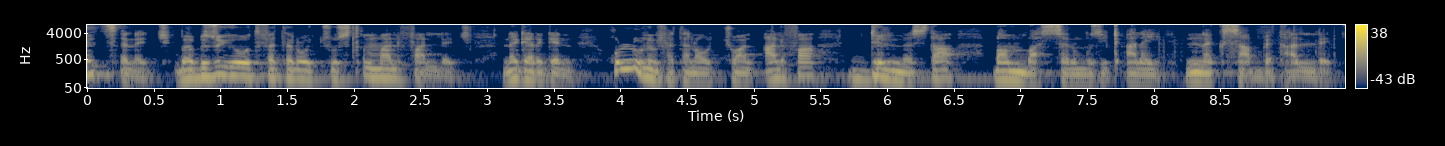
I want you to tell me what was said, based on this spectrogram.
ገጽ ነች። በብዙ የህይወት ፈተናዎች ውስጥም አልፋለች። ነገር ግን ሁሉንም ፈተናዎቿን አልፋ ድል ነስታ በአምባሰል ሙዚቃ ላይ ነግሳበታለች።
